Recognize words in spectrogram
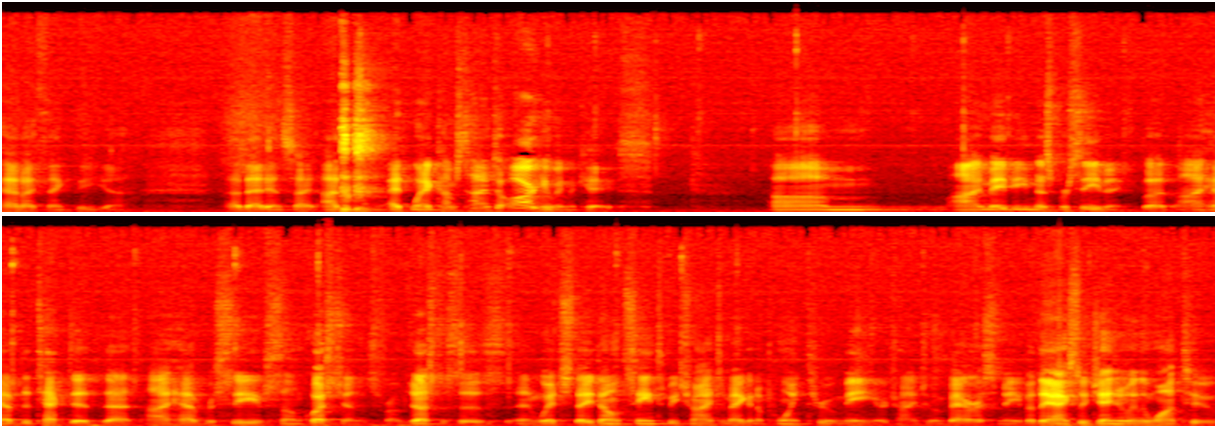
had I think, the, uh, uh, that insight. I, at, when it comes time to arguing the case, um, I may be misperceiving, but I have detected that I have received some questions from justices in which they don't seem to be trying to make an a point through me or trying to embarrass me, but they actually genuinely want to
